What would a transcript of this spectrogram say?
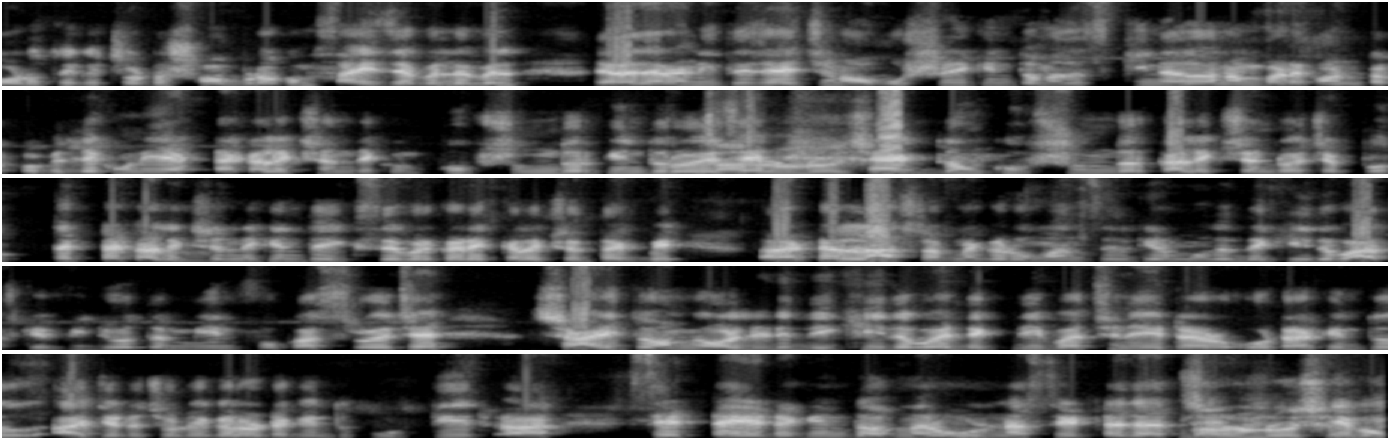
বড় থেকে ছোট সব রকম সাইজ অ্যাভেলেবেল যারা যারা নিতে চাইছেন অবশ্যই কিন্তু আমাদের স্ক্রিনে দেওয়া নাম্বারে কন্ট্যাক্ট করবে। দেখুন এই একটা কালেকশন দেখুন খুব সুন্দর কিন্তু রয়েছে। একদম খুব সুন্দর কালেকশন রয়েছে। প্রত্যেকটা কালেকশনে কিন্তু এক্সেভার কারে কালেকশন থাকবে। আর একটা লাস্ট আপনাকে রোমান সিল্কের মধ্যে দেখিয়ে দেবো। আজকে ভিডিওতে মেন ফোকাস রয়েছে শাড়ি তো আমি অলরেডি দেখিয়ে দেবো। দেখতেই পাচ্ছেন এটার ওটা কিন্তু আজ যেটা চলে গেল ওটা কিন্তু কুর্তির সেটটা এটা কিন্তু আপনার ওড়না সেটটা যাচ্ছে এবং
